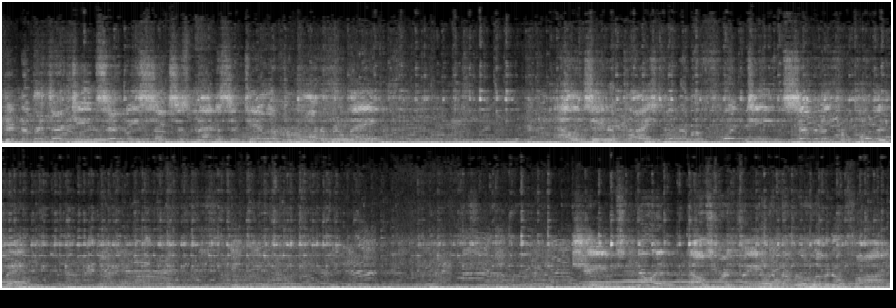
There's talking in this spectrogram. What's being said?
Bib number 1376 is Madison Taylor from Waterville, Maine. Alexander Price, bib number 1470 from Portland, Maine. James Newitt, Ellsworth, Maine, bib number 1105.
